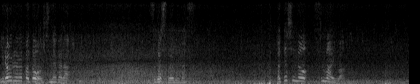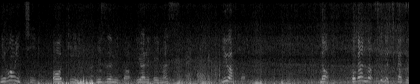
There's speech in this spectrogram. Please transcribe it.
いろいろなことをしながら過ごしております。私の住まいは日本一大きい湖と言われています。琵琶湖の湖岸のすぐ近くに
